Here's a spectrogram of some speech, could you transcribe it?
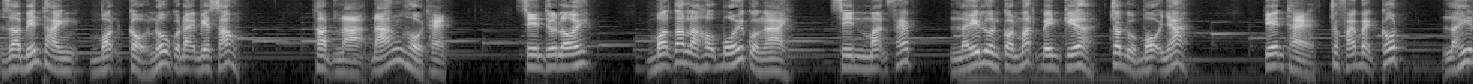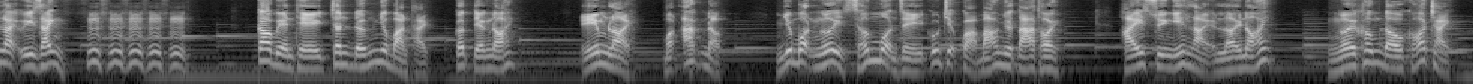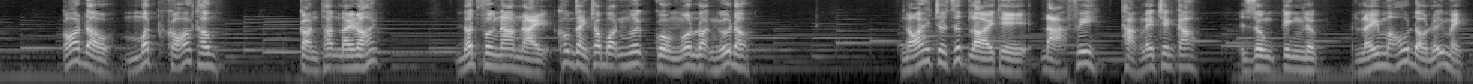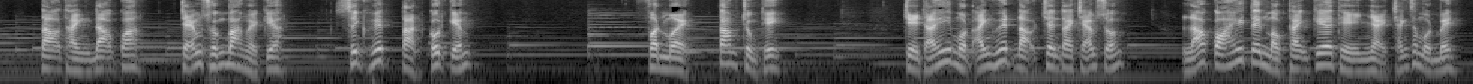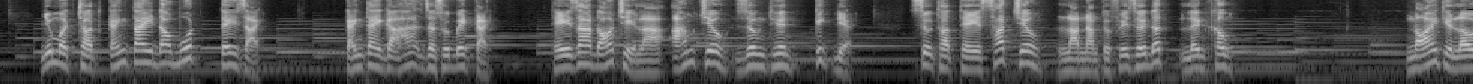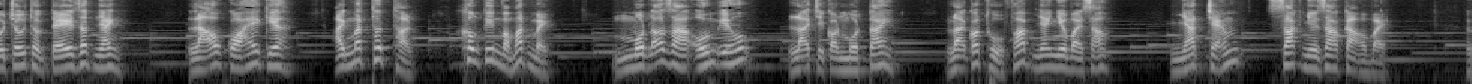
Giờ biến thành bọn cẩu nô của Đại Việt sao? Thật là đáng hổ thẹn. Xin thứ lỗi, Bọn ta là hậu bối của ngài. Xin mạn phép Lấy luôn con mắt bên kia cho đủ bộ nhá. Tiện thể cho phái bạch cốt Lấy lại uy danh. Cao biển thì chân đứng như bàn thạch, Cất tiếng nói, Im lời, bọn ác độc. Như bọn ngươi sớm muộn gì cũng chịu quả báo như ta thôi. Hãy suy nghĩ lại lời nói. Người không đầu khó chạy, Có đầu mất khó thông. Cẩn thận đấy nói. Đất phương Nam này không dành cho bọn ngươi cuồng ngôn loạn ngữ đâu. Nói chưa dứt lời thì đả phi thẳng lên trên cao, Dùng kinh lực lấy máu đầu lưỡi mình, Tạo thành đạo quang, Chém xuống ba người kia, Xích huyết tàn cốt kiếm. Phần 10 Tam trùng thi. Chỉ thấy một ánh huyết đạo trên tay chém xuống, Lão quái tên Mộc Thạnh kia thì nhảy tránh sang một bên, Nhưng mà chợt cánh tay đau buốt tê dại Cánh tay gã rơi xuống bên cạnh. Thì ra đó chỉ là ám chiêu, dương thiên, kích điện. Sự thật thì sát chiêu là nằm từ phía dưới đất lên không. Nói thì lâu chứ thực tế rất nhanh. Lão quái kia, Ánh mắt thất thần, Không tin vào mắt mình. Một lão già ốm yếu, Lại chỉ còn một tay, Lại có thủ pháp nhanh như vậy sao? Nhát chém Sắc như dao cạo vậy.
